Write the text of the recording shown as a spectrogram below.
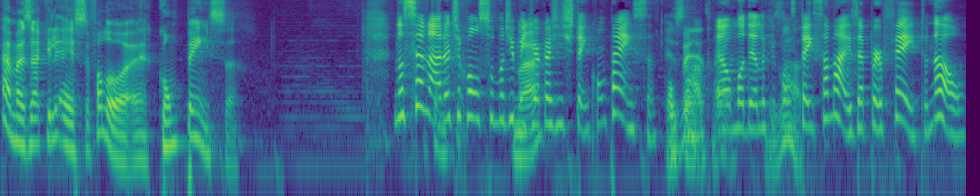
É, mas é aquele. É isso que você falou, é compensa. No cenário de consumo de Não é? mídia que a gente tem, compensa. Exato. É, o modelo que Exato. compensa mais. É perfeito? Não.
